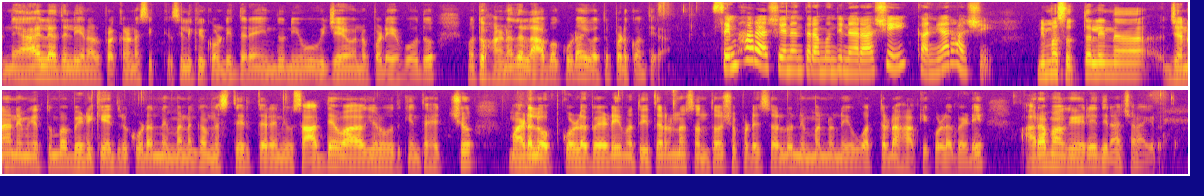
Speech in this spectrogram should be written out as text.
ನ್ಯಾಯಾಲಯದಲ್ಲಿ ಏನಾದ್ರು ಪ್ರಕರಣ ಸಿಕ್ ಸಿಲುಕಿಕೊಂಡಿದ್ದರೆ ಇಂದು ನೀವು ವಿಜಯವನ್ನು ಪಡೆಯಬಹುದು ಮತ್ತು ಹಣದ ಲಾಭ ಕೂಡ ಇವತ್ತು ಪಡ್ಕೊತೀರಾ. ಸಿಂಹ ರಾಶಿಯ ನಂತರ ಮುಂದಿನ ರಾಶಿ ಕನ್ಯಾ ರಾಶಿ. ನಿಮ್ಮ ಸುತ್ತಲಿನ ಜನ ನಿಮಗೆ ತುಂಬ ಬೇಡಿಕೆ ಇದ್ದರೂ ಕೂಡ ನಿಮ್ಮನ್ನು ಗಮನಿಸ್ತಿರ್ತಾರೆ. ನೀವು ಸಾಧ್ಯವಾಗಿರುವುದಕ್ಕಿಂತ ಹೆಚ್ಚು ಮಾಡಲು ಒಪ್ಪಿಕೊಳ್ಳಬೇಡಿ ಮತ್ತು ಇತರನ್ನು ಸಂತೋಷಪಡಿಸಲು ನಿಮ್ಮನ್ನು ನೀವು ಒತ್ತಡ ಹಾಕಿಕೊಳ್ಳಬೇಡಿ. ಆರಾಮಾಗಿ ಇರಿ ದಿನ ಚೆನ್ನಾಗಿರುತ್ತೆ.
